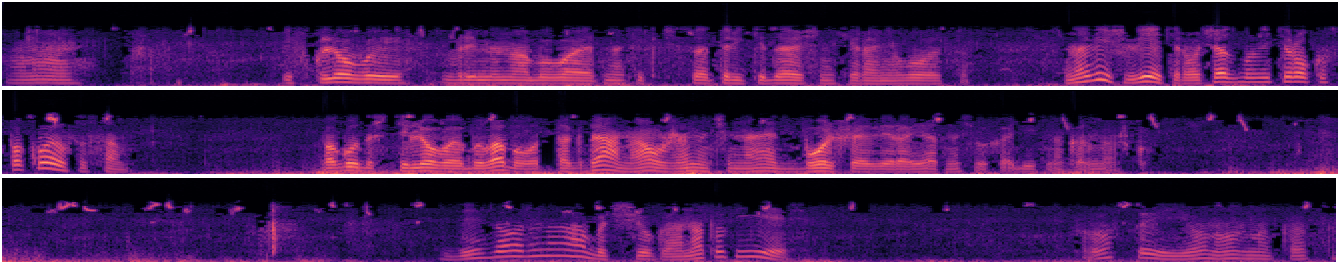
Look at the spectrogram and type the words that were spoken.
Ну, и в клевые времена бывает, нафиг часа три кидаешь, ни хера не ловится. Но видишь, ветер, вот сейчас бы ветерок успокоился сам. Погода штилевая была бы, вот тогда она уже начинает большая вероятность выходить на кормежку. Здесь должна быть щука, она тут есть. Просто ее нужно как-то...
